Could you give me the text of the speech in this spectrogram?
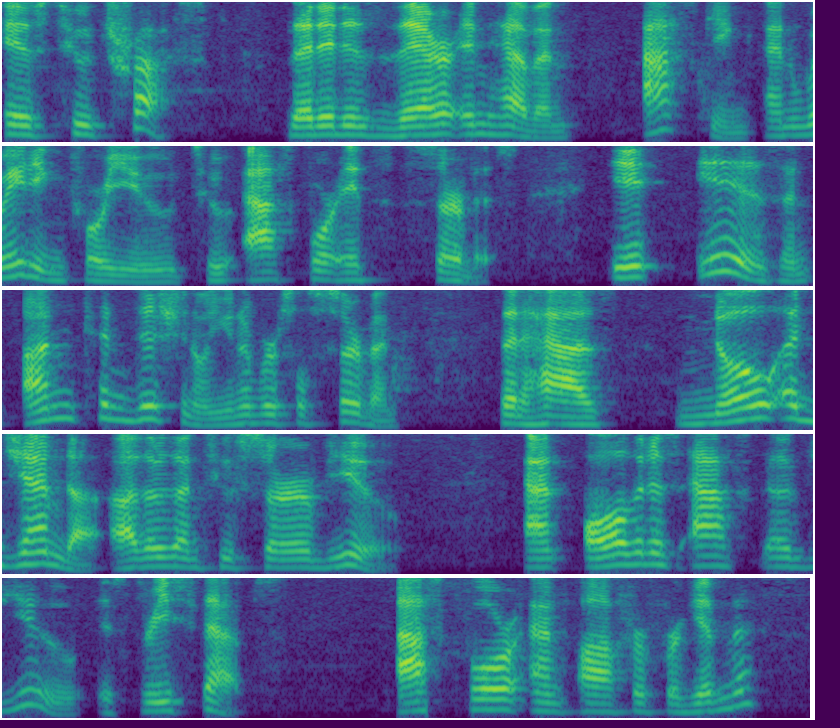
is to trust that it is there in heaven asking and waiting for you to ask for its service. It is an unconditional universal servant that has no agenda other than to serve you. And all that is asked of you is three steps. Ask for and offer forgiveness.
